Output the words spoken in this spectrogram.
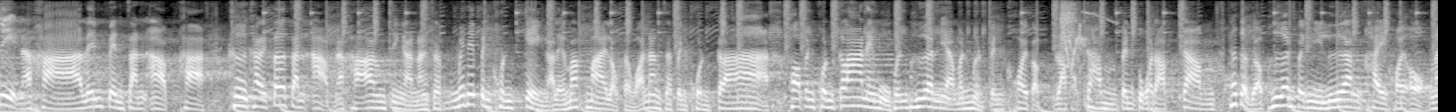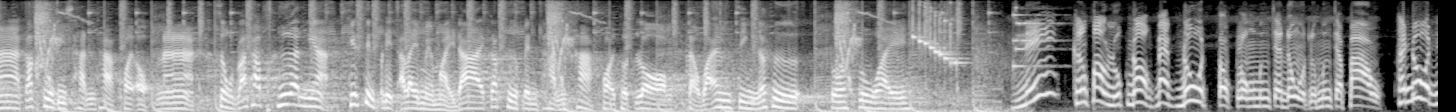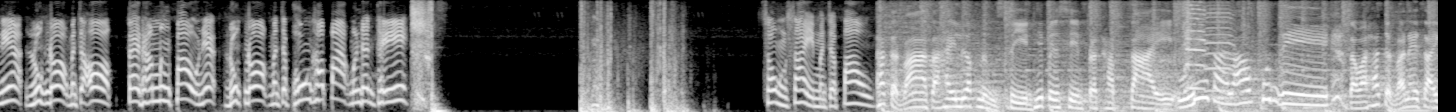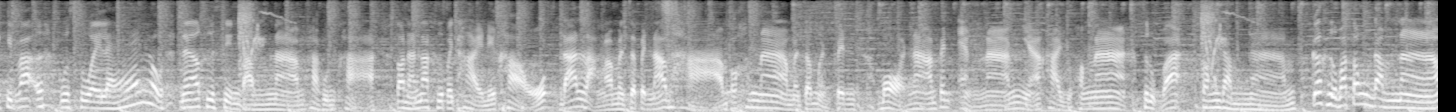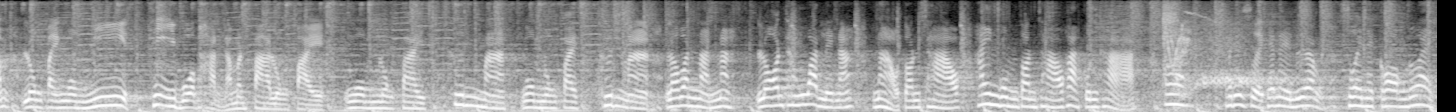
จินะคะเล่นเป็นจันอับค่ะ คือคาแรคเตอร์จันอับนะคะจริงๆอะนางจะไม่ได้เป็นคนเก่งอะไรมากมายหรอกแต่ว่านางจะเป็นคนกล้า พอเป็นคนกล้าในหมู่เพื่อนๆเนี่ยมันเหมือนเป็นคอยแบบรับกรรม เป็นตัวรับกรรม ถ้าเกิดว่าเพื่อนไปมีเรื่องใครคอยออกหน้า ก็คือดิฉันค่ะคอยออกหน้า สมมติว่าถ้าเพื่อนเนี่ยคิดสิ่งประดิษฐ์อะไรใหม่ ๆ ได้ ก็คือเป็นฉันค่ะคอยทดลอง แต่ว่าจริงๆก็คือตัวซวย นี่เครื่องเป่าลูกดอกแบบดูด ตกลงมึงจะดูดหรือมึงจะเป่า ถ้าดูดเนี่ยลูกดอกมันจะออก แต่ถ้ามึงเป่าเนี่ยลูกดอกมันจะพุ่งเข้าปากมึงทันที สงสัยมันจะเป้า ถ้าเกิดว่าจะให้เลือกหนึ่งซีนที่เป็นซีนประทับใจ อุ้ยตายแล้วพูดดี แต่ว่าถ้าเกิดว่าในใจคิดว่าเออกูซวยแล้วนั่นก็คือซีนดำน้ำค่ะคุณขา ตอนนั้นน่ะคือไปถ่ายในเขา ด้านหลังอะมันจะเป็นหน้าผาก็ข้างหน้ามันจะเหมือนเป็นบ่อน้ำเป็นแอ่งน้ำอย่างเงี้ยค่ะอยู่ข้างหน้า สรุปว่าต้องดำน้ำก็คือว่าต้องดำน้ำลงไปงมมีดที่อีบัวผันนะมันปาลงไป งมลงไปขึ้นมางมลงไปขึ้นมา แล้ววันนั้นน่ะร้อนทั้งวันเลยนะหนาวตอนเช้า ให้งมตอนเช้าค่ะคุณขาเฮ้ยไม่ได้สวยแค่ในเรื่อง สวยในกองด้วย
